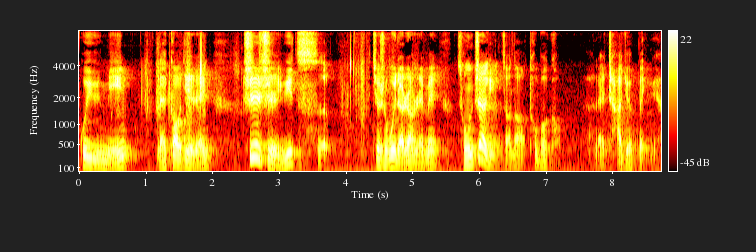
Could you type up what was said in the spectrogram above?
归于名，来告诫人，知止于此，就是为了让人们从这里找到突破口，来察觉本源。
